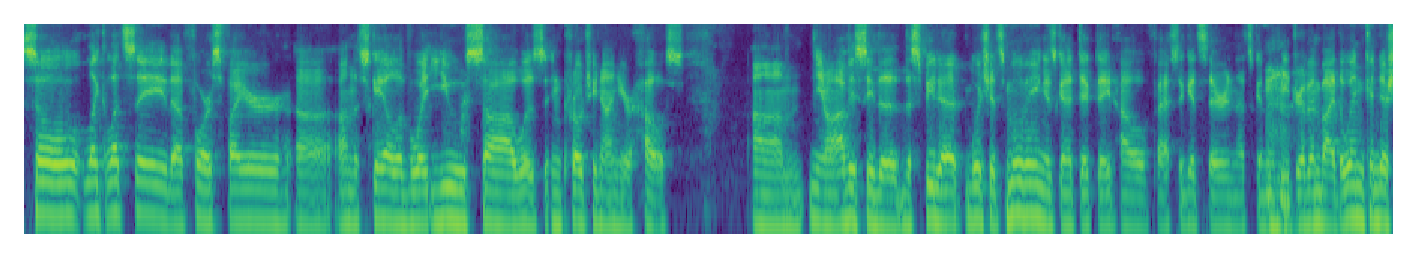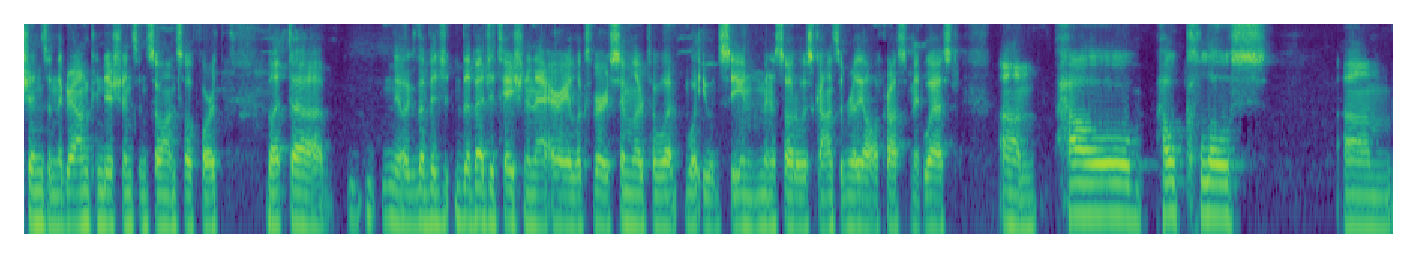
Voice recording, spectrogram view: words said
so, like, let's say the forest fire uh, on the scale of what you saw was encroaching on your house. Um, you know, obviously the the speed at which it's moving is going to dictate how fast it gets there, and that's going to mm-hmm. be driven by the wind conditions and the ground conditions and so on and so forth. But uh, you know, like the veg- the vegetation in that area looks very similar to what what you would see in Minnesota, Wisconsin, really all across the Midwest. Um, how how close um,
